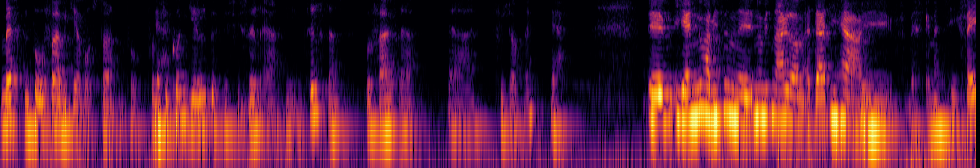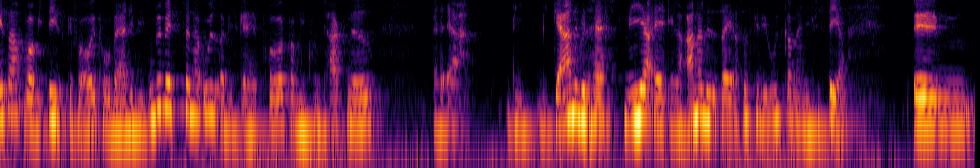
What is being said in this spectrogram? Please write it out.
masken på, før vi giver vores børn på. For ja. vi kan kun hjælpe, hvis vi selv er i en tilstand, hvor vi faktisk er, er fyldt op. Ikke? Ja. Øhm, igen, nu har, vi sådan, øh, nu har vi snakket om, at der er de her, mm. øh, hvad skal man sige, faser, hvor vi dels skal få øje på, hvad er det, vi ubevidst sender ud, og vi skal prøve at komme i kontakt med, hvad det er, vi, vi gerne vil have mere af, eller anderledes af, og så skal vi huske at manifestere. Øhm,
